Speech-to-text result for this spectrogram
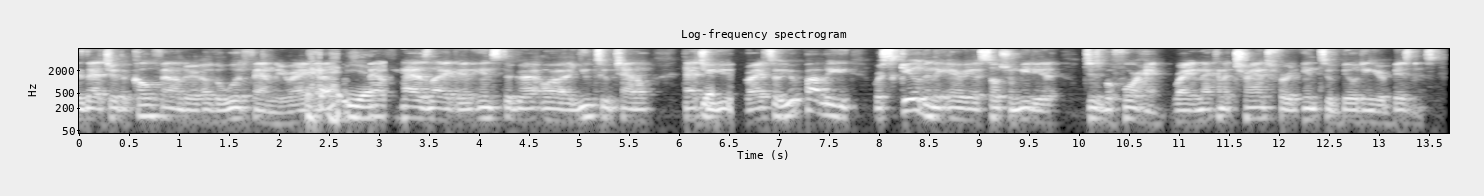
is that you're the co-founder of the Wood family, right? yeah. Family has like an Instagram or a YouTube channel that you use, right? So you probably were skilled in the area of social media just beforehand, right? And that kind of transferred into building your business.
